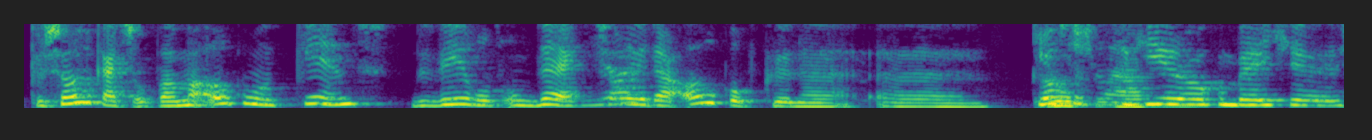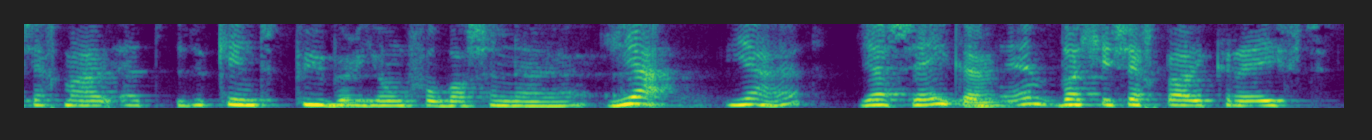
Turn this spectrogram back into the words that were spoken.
persoonlijkheidsopbouw, maar ook hoe een kind de wereld ontdekt, zou je daar ook op kunnen Klopt het dat hier ook een beetje, zeg maar, het, het kind, puber, jongvolwassene... Ja, Ja, hè? ja zeker. En, hè, dat je zegt bij kreeft,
